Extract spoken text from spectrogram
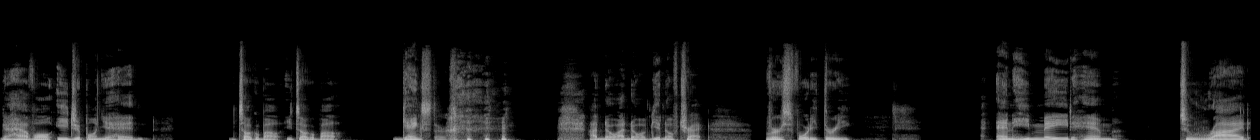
You're gonna have all Egypt on your head. You talk about you talk about gangster. I know, I know, I'm getting off track. Verse 43 And he made him to ride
